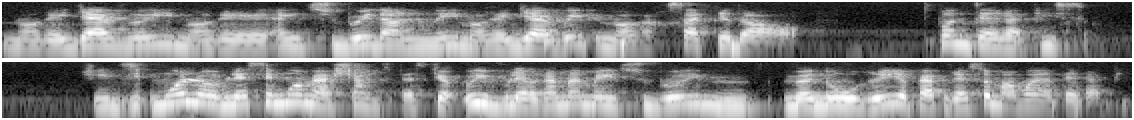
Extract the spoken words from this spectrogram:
Il m'aurait gavé, il m'aurait intubé dans le nez, il m'aurait gavé puis il m'aurait ressacré dehors. C'est pas une thérapie, ça. J'ai dit, moi, là, laissez-moi ma chance parce qu'eux, ils voulaient vraiment m'intuber, me nourrir, puis après ça, m'envoyer en thérapie.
